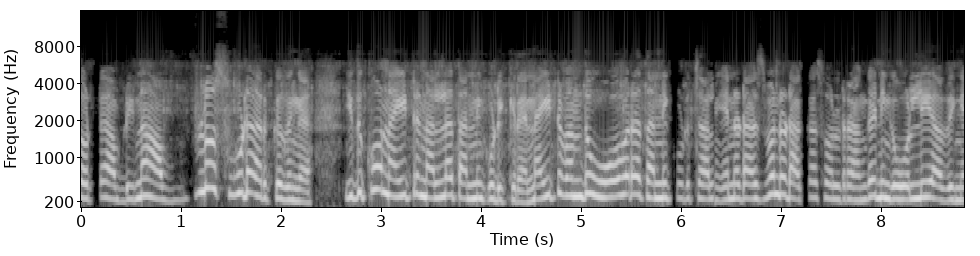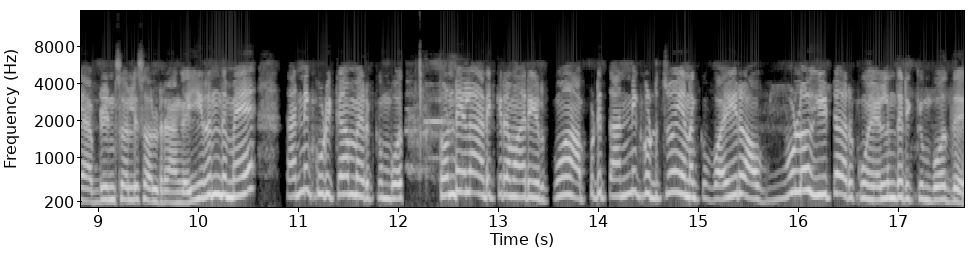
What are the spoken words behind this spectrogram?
தொட்டேன் அப்படின்னா அவ்வளோ சூடாக இருக்குதுங்க. இதுக்கும் நைட்டு நல்லா தண்ணி குடிக்கிறேன். நைட்டு வந்து ஓவராக தண்ணி குடித்தாலும் என்னோட ஹஸ்பண்டோட அக்கா சொல்கிறாங்க நீங்கள் ஒல்லி ஆவீங்க அப்படின்னு சொல்லி சொல்கிறாங்க இருந்துமே தண்ணி குடிக்காமல் இருக்கும்போது தொண்டையெல்லாம் அடைக்கிற மாதிரி இருக்கும். அப்படி தண்ணி குடிச்சும் எனக்கு வயிறு அவ்வளோ ஹீட்டாக இருக்கும் எழுந்திருக்கும் போது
